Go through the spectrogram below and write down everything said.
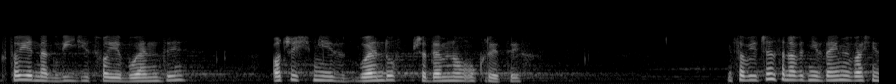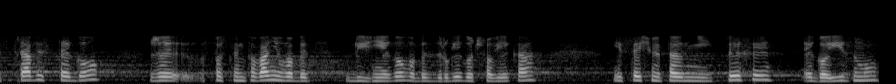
kto jednak widzi swoje błędy, oczyś mnie z błędów przede mną ukrytych. I sobie często nawet nie zdajemy właśnie sprawy z tego, że w postępowaniu wobec bliźniego, wobec drugiego człowieka jesteśmy pełni pychy, egoizmu,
